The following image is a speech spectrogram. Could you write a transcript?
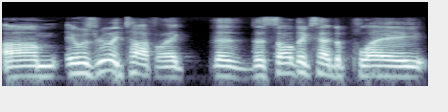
um, it was really tough. Like the the Celtics had to play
